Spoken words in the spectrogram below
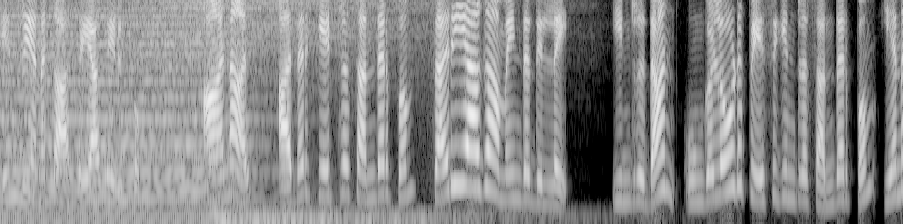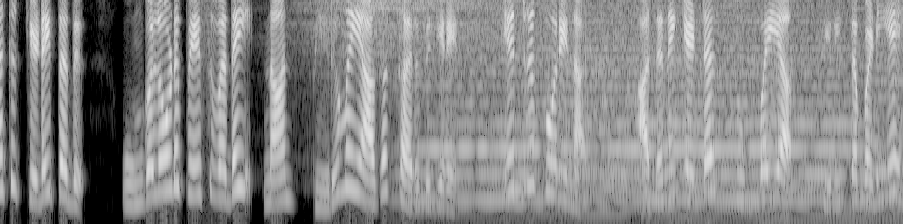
என்று எனக்கு ஆசையாக இருக்கும். ஆனால் அதற்கேற்ற சந்தர்ப்பம் சரியாக அமைந்ததில்லை. இன்றுதான் உங்களோடு பேசுகின்ற சந்தர்ப்பம் எனக்கு கிடைத்தது. உங்களோடு பேசுவதை நான் பெருமையாக கருதுகிறேன் என்று கூறினார். அதனை கேட்ட சுப்பையா சிரித்தபடியே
